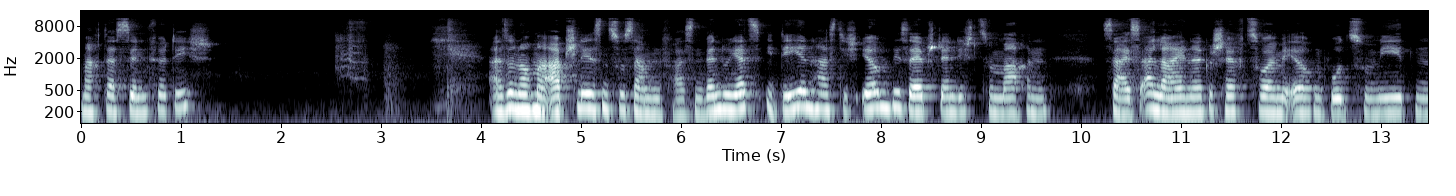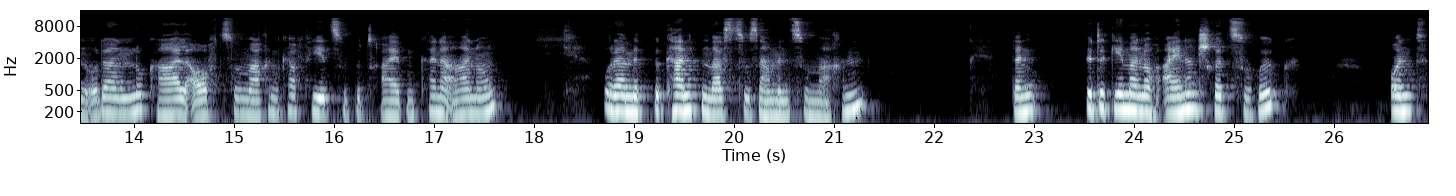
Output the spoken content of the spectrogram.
Macht das Sinn für dich? Also nochmal abschließend zusammenfassen. Wenn du jetzt Ideen hast, dich irgendwie selbstständig zu machen, sei es alleine, Geschäftsräume irgendwo zu mieten oder ein Lokal aufzumachen, Kaffee zu betreiben, keine Ahnung, oder mit Bekannten was zusammen zu machen, dann bitte geh mal noch einen Schritt zurück und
